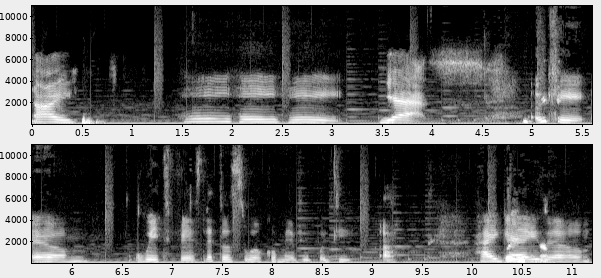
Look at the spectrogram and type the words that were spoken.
Hi. Hey, hey, hey. Yes. Okay, um, wait first. Let us welcome everybody. Ah, hi guys. Um,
